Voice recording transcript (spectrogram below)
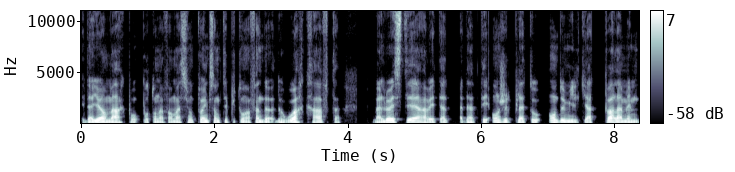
Et d'ailleurs, Marc, pour, ton information, toi, il me semble que tu es plutôt un fan de Warcraft. Bah, le STR avait été ad- adapté en jeu de plateau en 2004 par la même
